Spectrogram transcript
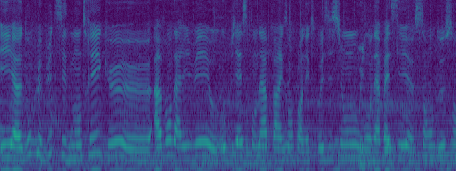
Et euh, donc le but c'est de montrer que euh, avant d'arriver aux, aux pièces qu'on a par exemple en exposition Oui. où on a passé euh, 100, 200,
